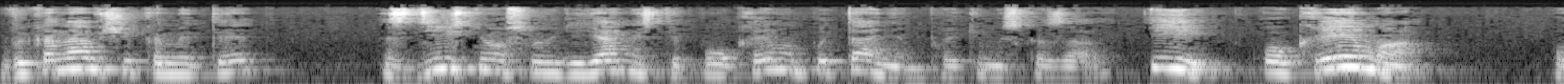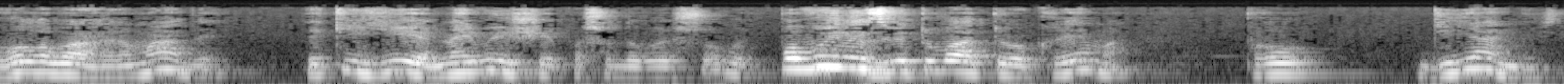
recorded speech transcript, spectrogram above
виконавчий комітет здійснював свою діяльність по окремим питанням, про які ми сказали. І окремо голова громади, який є найвищою посадовою особою, повинен звітувати окремо про діяльність,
